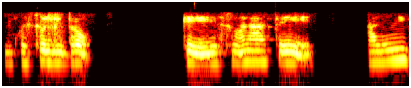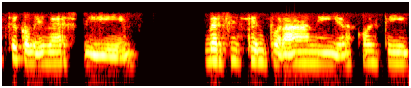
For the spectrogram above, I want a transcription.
in questo libro che sono nate all'inizio come versi, versi estemporanei, raccolti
